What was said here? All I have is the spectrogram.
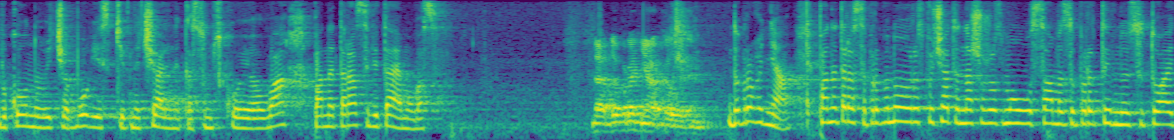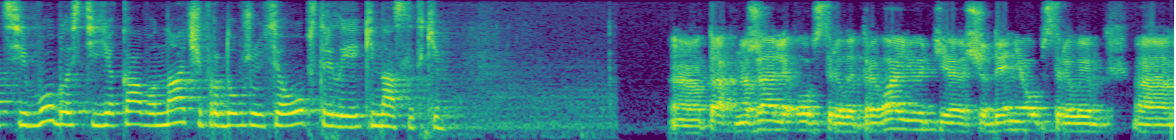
виконувач обов'язків начальника Сумської ОВА. Пане Тарасе, вітаємо вас. Да, доброго дня, колеги. Доброго дня, пане Тарасе. Пропоную розпочати нашу розмову саме з оперативної ситуації в області. Яка вона чи продовжуються обстріли? Які наслідки? Е, Так, на жаль, обстріли тривають. е, Щоденні обстріли. Е,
